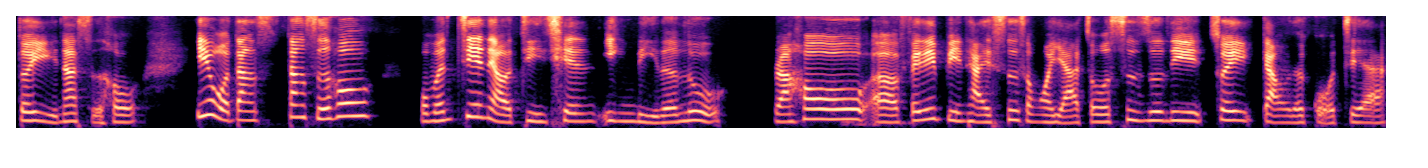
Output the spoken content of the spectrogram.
对于那时候，因为我当时当时候我们建了几千英里的路，然后呃菲律宾还是什么亚洲识字率最高的国家。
